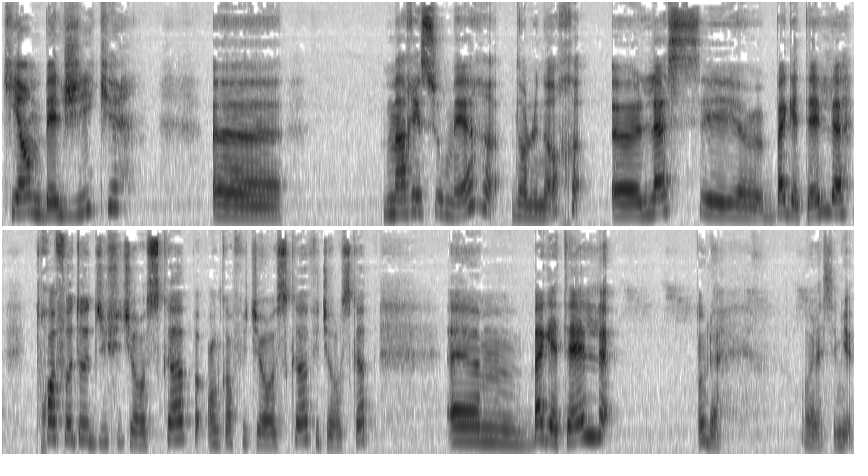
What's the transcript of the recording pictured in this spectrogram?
qui est en Belgique, euh, Marais-sur-Mer dans le nord, euh, là c'est euh, Bagatelle, trois photos du Futuroscope, encore Futuroscope, Futuroscope, Bagatelle, oula, voilà c'est mieux.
